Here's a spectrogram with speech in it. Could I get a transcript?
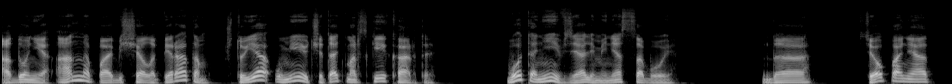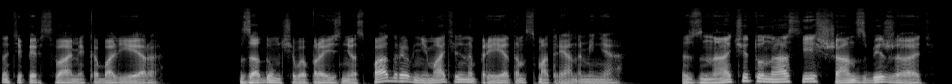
А Донья Анна пообещала пиратам, что я умею читать морские карты. Вот они и взяли меня с собой. Да, все понятно теперь с вами, кабальера. Задумчиво произнес Падре, внимательно при этом смотря на меня. Значит, у нас есть шанс сбежать.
